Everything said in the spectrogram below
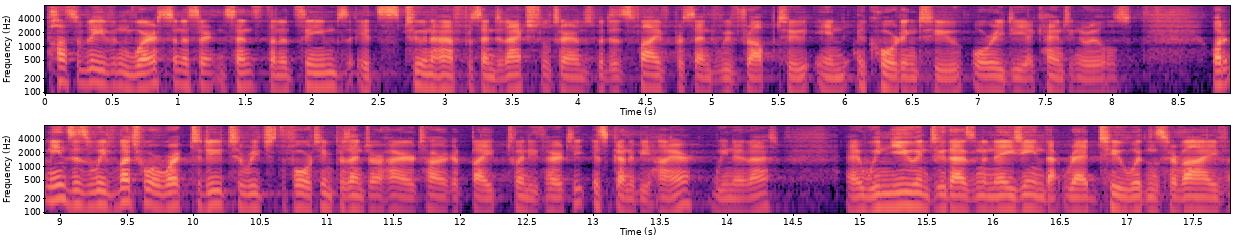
possibly even worse in a certain sense than it seems. It's 2.5% in actual terms, but it's 5% we've dropped to in according to RED accounting rules. What it means is we've much more work to do to reach the 14% or higher target by 2030. It's going to be higher, we know that. Uh, we knew in 2018 that RED 2 wouldn't survive,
